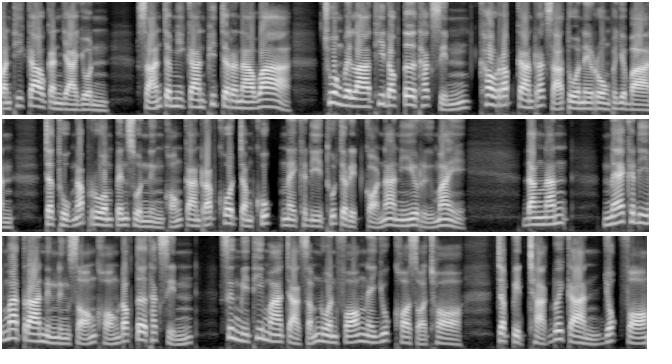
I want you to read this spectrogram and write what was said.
วันที่ 9 กันยายนศาลจะมีการพิจารณาว่า ช่วงเวลาที่ดรทักษิณเข้ารับการรักษาตัวในโรงพยาบาล จะถูกนับรวมเป็นส่วนหนึ่งของการรับโทษจำคุกในคดีทุจริตก่อนหน้านี้หรือไม่ ดังนั้น แม้คดีมาตรา 112 ของดรทักษิณซึ่งมีที่มาจากสำนวนฟ้องในยุคคอสช จะปิดฉากด้วยการยกฟ้อง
